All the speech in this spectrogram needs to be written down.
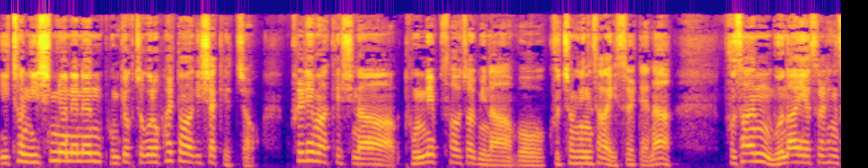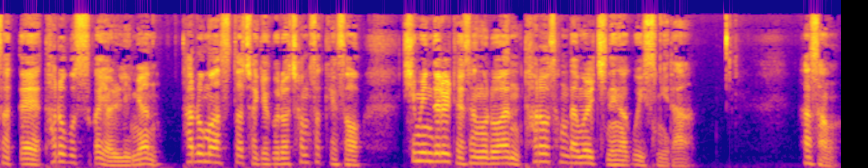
2020년에는 본격적으로 활동하기 시작했죠. 플리마켓이나 독립서점이나 뭐 구청 행사가 있을 때나 부산 문화예술 행사 때 타로 부스가 열리면 타로 마스터 자격으로 참석해서 시민들을 대상으로 한 타로 상담을 진행하고 있습니다. 하상.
